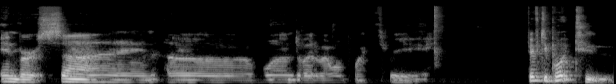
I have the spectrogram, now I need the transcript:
inverse sine of 1 divided by 1.3. 50.2.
